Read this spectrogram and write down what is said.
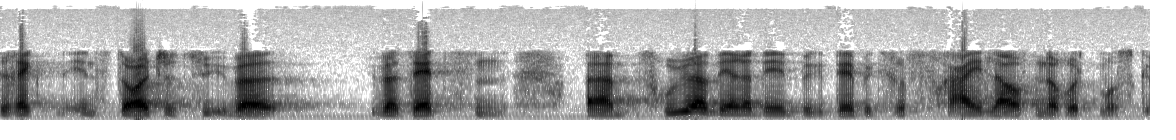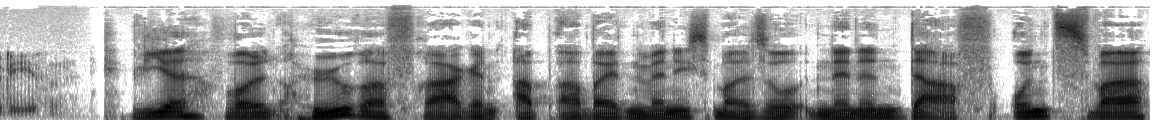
direkt ins Deutsche zu über, übersetzen. Ähm, früher wäre der Begriff freilaufender Rhythmus gewesen. Wir wollen Hörerfragen abarbeiten, wenn ich es mal so nennen darf. Und zwar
